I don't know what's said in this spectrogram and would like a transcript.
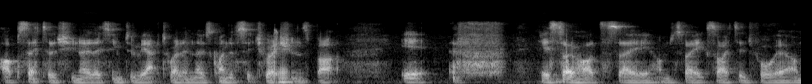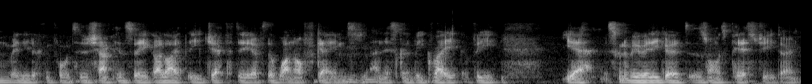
upset us. You know, they seem to react well in those kind of situations, but it it's so hard to say. I'm just very excited for it. I'm really looking forward to the Champions League. I like the jeopardy of the one-off games, Mm-hmm. and it's going to be great. It'll be yeah, it's going to be really good as long as PSG don't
